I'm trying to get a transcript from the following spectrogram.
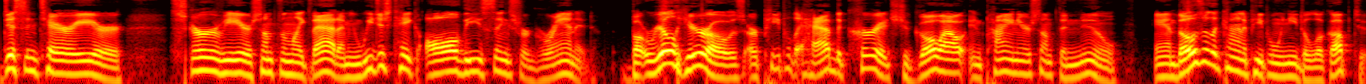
dysentery or scurvy or something like that. I mean, we just take all these things for granted. But real heroes are people that had the courage to go out and pioneer something new. And those are the kind of people we need to look up to.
